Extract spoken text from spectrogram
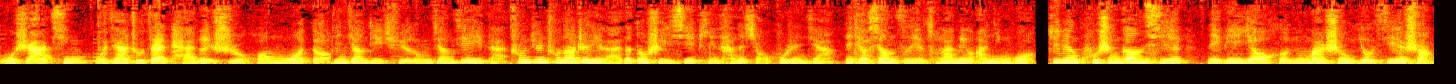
我是阿青，我家住在台北市荒漠的边疆地区龙江街一带。充军冲到这里来的都是一些贫寒的小户人家，那条巷子也从来没有安宁过。这边哭声刚歇，那边吆喝怒骂声又接上。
